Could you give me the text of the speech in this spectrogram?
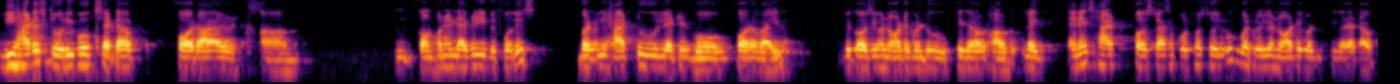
we had a storybook set up for our um, component library before this, but we had to let it go for a while because we were not able to figure out how to like NX had first class support for storybook, but we were not able to figure it out.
